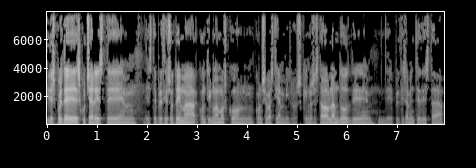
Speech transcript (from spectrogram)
Después de escuchar este, este precioso tema, continuamos con, Sebastián Milos, que nos estaba hablando de, precisamente de esta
